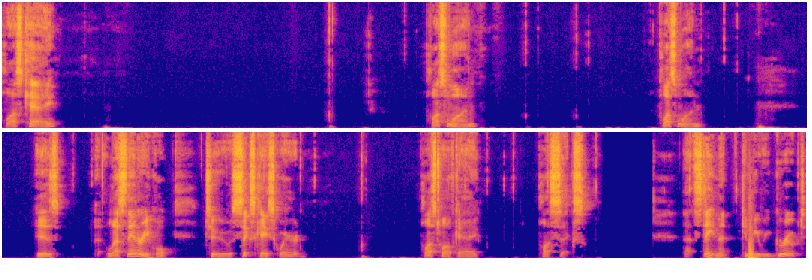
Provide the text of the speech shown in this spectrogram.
plus k plus 1 plus 1 is less than or equal to 6k squared plus 12k plus 6. That statement can be regrouped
